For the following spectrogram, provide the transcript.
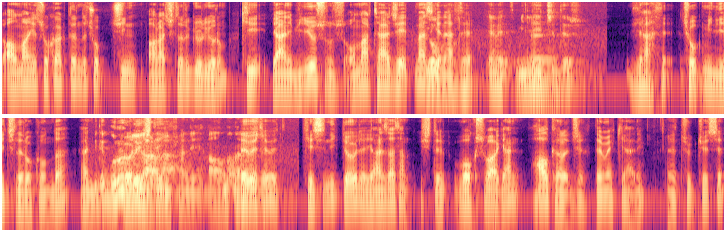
Almanya sokaklarında çok Çin araçları görüyorum ki yani biliyorsunuz onlar tercih etmez Yok. genelde. Evet milliyetçidir. Yani çok milliyetçiler o konuda. Yani Bir de gurur böyle işte- duyarlar hani Alman aracı. Evet evet kesinlikle öyle yani zaten işte Volkswagen halk aracı demek yani e, Türkçesi.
